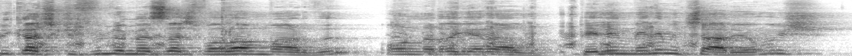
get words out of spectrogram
Birkaç küfürlü mesaj falan vardı. Onları da geri aldım. Pelin beni mi çağırıyormuş?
